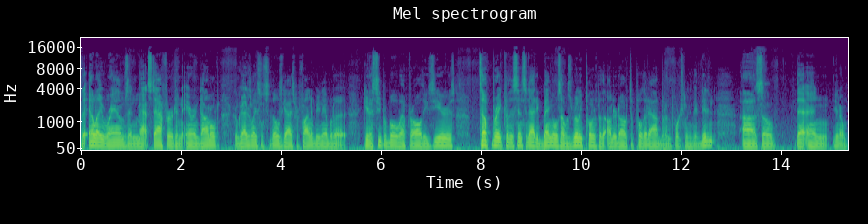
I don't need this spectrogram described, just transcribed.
the L.A. Rams and Matt Stafford and Aaron Donald. Congratulations to those guys for finally being able to get a Super Bowl after all these years. Tough break for the Cincinnati Bengals. I was really pulling for the underdog to pull it out, but unfortunately they didn't. Uh, so that and you know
